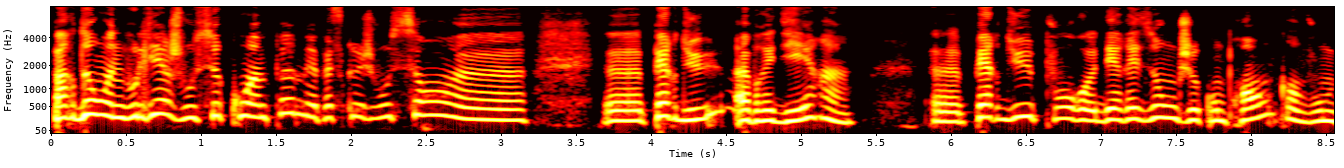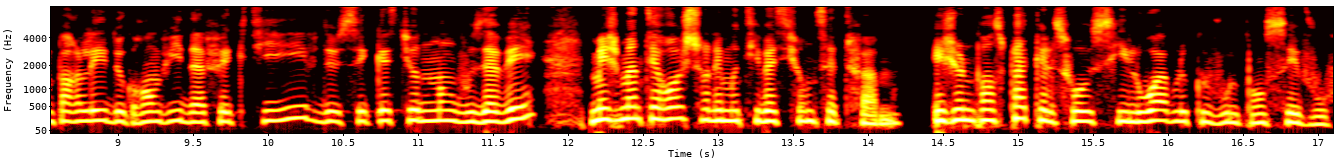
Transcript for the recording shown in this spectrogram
Pardon de vous le dire, je vous secoue un peu, mais parce que je vous sens euh, euh, perdu, à vrai dire. Euh, perdu pour des raisons que je comprends quand vous me parlez de grands vides affectifs, de ces questionnements que vous avez, mais je m'interroge sur les motivations de cette femme. Et je ne pense pas qu'elle soit aussi louable que vous le pensez, vous.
